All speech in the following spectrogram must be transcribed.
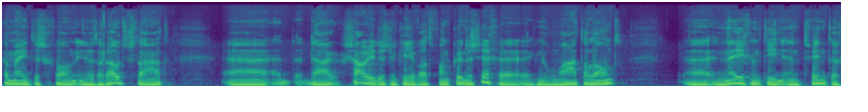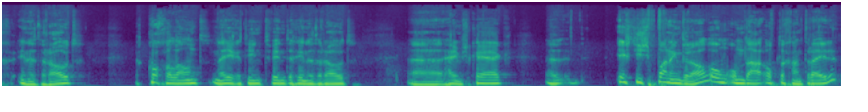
gemeentes gewoon in het rood staat. Daar zou je dus een keer wat van kunnen zeggen. Ik noem Waterland, eh 19 en 20 in het rood. Kocheland, 19, 20 in het rood. Heemskerk. Is die spanning er al om, om daar op te gaan treden?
